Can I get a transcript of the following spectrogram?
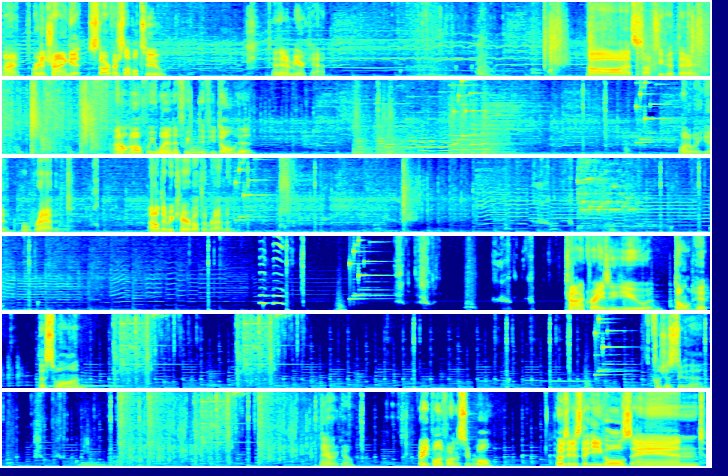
All right, we're gonna try and get starfish level two, and then a meerkat. Oh, that sucks. You hit there. I don't know if we win if we if you don't hit. What do we get? Rabbit. I don't think we care about the rabbit. Kind of crazy you don't hit the swan. Let's just do that. There we go. Who are you pulling for in the Super Bowl? Who is it? Is the Eagles and...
